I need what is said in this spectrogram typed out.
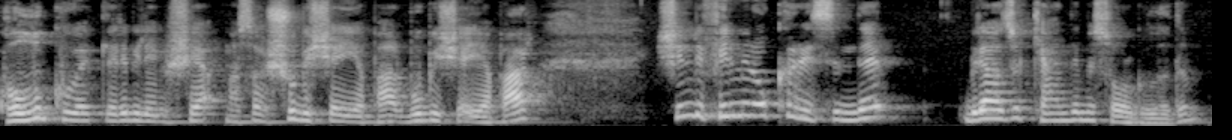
Kolluk kuvvetleri bile bir şey yapmasa şu bir şey yapar, bu bir şey yapar. Şimdi filmin o karesinde birazcık kendimi sorguladım.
